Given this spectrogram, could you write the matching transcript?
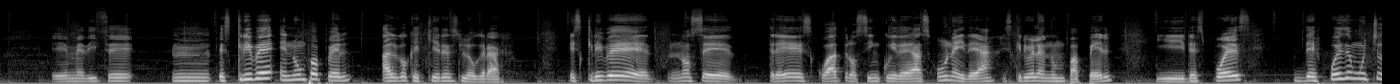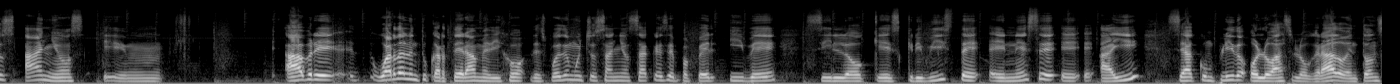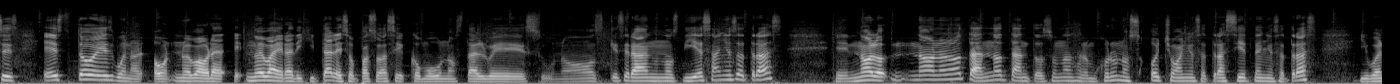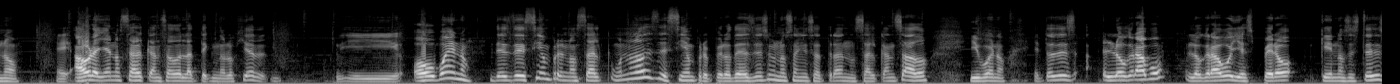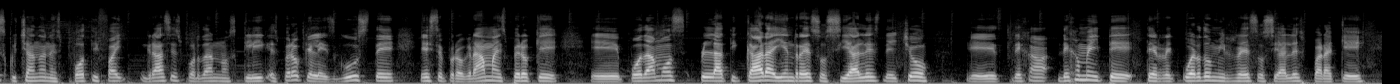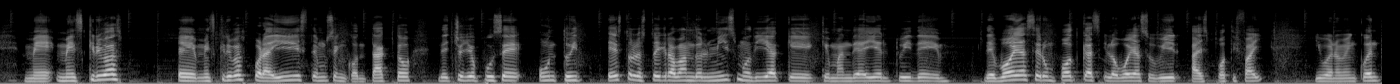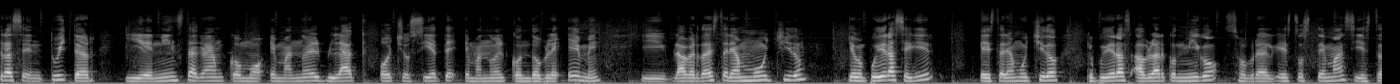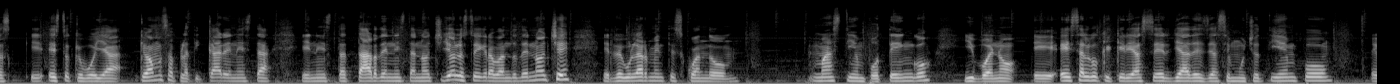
Eh, me dice, mm, escribe en un papel algo que quieres lograr. Escribe, no sé, tres, cuatro, cinco ideas, una idea, escríbela en un papel y después, después de muchos años, em, abre, guárdalo en tu cartera, me dijo, después de muchos años saca ese papel y ve si lo que escribiste en ese eh, eh, ahí se ha cumplido o lo has logrado. Entonces, esto es, bueno, nueva, hora, eh, nueva era digital. Eso pasó hace como unos, tal vez, unos, ¿qué serán? Unos 10 años atrás. no, lo, no, no, no, tan, no tantos, unos, a lo mejor unos 8 años atrás, 7 años atrás. Y bueno, ahora ya nos ha alcanzado la tecnología. Y, o bueno, desde siempre nos ha, bueno, no desde siempre, pero desde hace unos años atrás nos ha alcanzado. Y bueno, entonces lo grabo, lo grabo y espero que nos estés escuchando en Spotify. Gracias por darnos clic. Espero que les guste este programa. Espero que eh, podamos platicar ahí en redes sociales. De hecho, eh, deja, déjame y te, te, recuerdo mis redes sociales para que me, me escribas eh, me escribas por ahí, estemos en contacto. De hecho, yo puse un tweet. Esto lo estoy grabando el mismo día que, mandé ahí el tweet de, de voy a hacer un podcast y lo voy a subir a Spotify. Y bueno, me encuentras en Twitter y en Instagram como Emanuel Black 87, Emanuel con doble M. Y la verdad estaría muy chido que me pudiera seguir estaría muy chido que pudieras hablar conmigo sobre estos temas y eh, esto que voy a, que vamos a platicar en esta, en esta tarde, en esta noche. Yo lo estoy grabando de noche, eh, regularmente es cuando más tiempo tengo y bueno, eh, es algo que quería hacer ya desde hace mucho tiempo.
